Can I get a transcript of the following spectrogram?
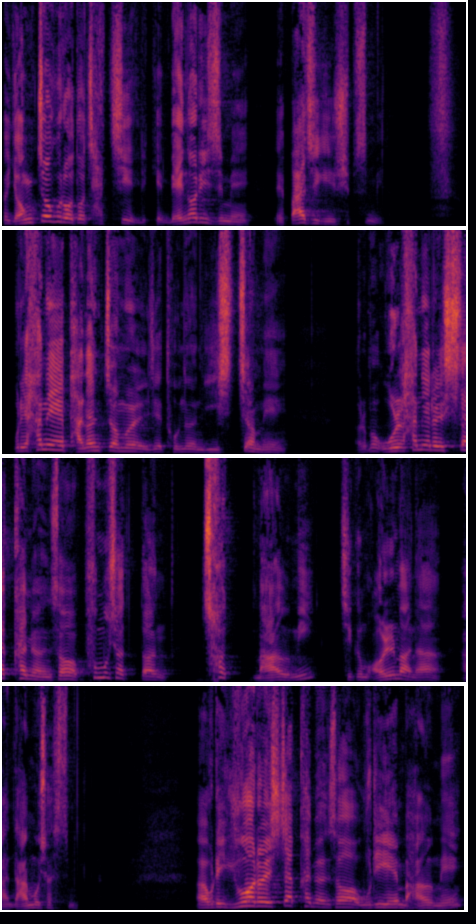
그 영적으로도 자칫 이렇게 매너리즘에 빠지기 쉽습니다. 우리 한 해의 반환점을 이제 도는 이 시점에 여러분 올 한 해를 시작하면서 품으셨던 첫 마음이 지금 얼마나 아, 남으셨습니까? 아, 우리 6월을 시작하면서 우리의 마음에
